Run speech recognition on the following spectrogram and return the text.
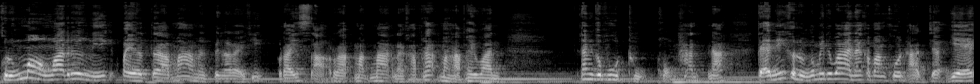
คุณลุงมองว่าเรื่องนี้ไปดราม่ามันเป็นอะไรที่ไร้สาระมากๆนะคะพระมหาภัยวันท่านก็พูดถูกของท่านนะ แต่อันนี้ขนุนก็ไม่ได้ว่านะบางคนอาจจะแย้ง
